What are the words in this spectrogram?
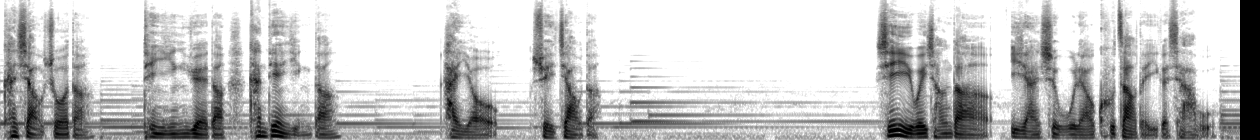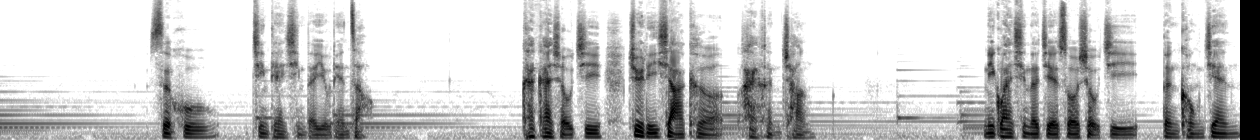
看小说的、听音乐的、看电影的，还有。睡觉的，习以为常的依然是无聊枯燥的一个下午。似乎今天醒得有点早。看看手机，距离下课还很长。你惯性的解锁手机，登空间，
